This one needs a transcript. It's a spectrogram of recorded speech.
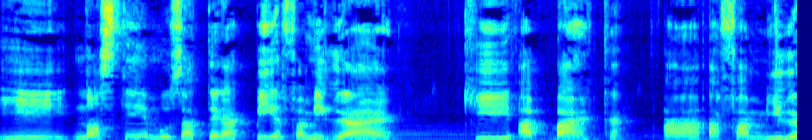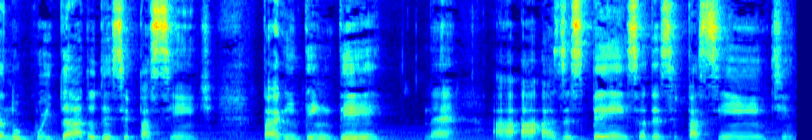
E nós temos a terapia familiar que abarca a, a família no cuidado desse paciente, para entender né, a, a, as experiências desse paciente,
